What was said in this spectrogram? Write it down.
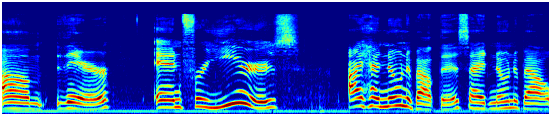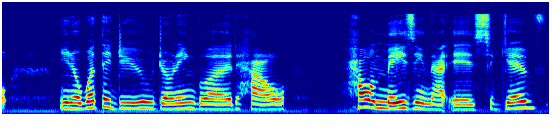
um, there. And for years, I had known about this. I had known about, you know, what they do, donating blood, how how amazing that is to give,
